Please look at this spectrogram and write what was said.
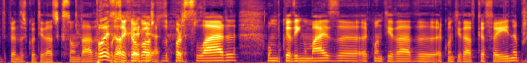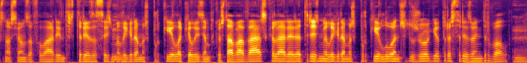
depende das quantidades que são dadas. Pois, Por isso é que eu gosto é. de parcelar um bocadinho mais a, a quantidade, a quantidade de cafeína, porque se nós estamos a falar entre 3 a 6 miligramas por quilo, aquele exemplo que eu estava a dar, se calhar era 3 miligramas por quilo antes do jogo e outras 3 ao intervalo. Hum.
